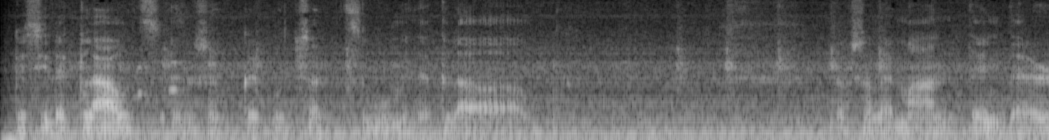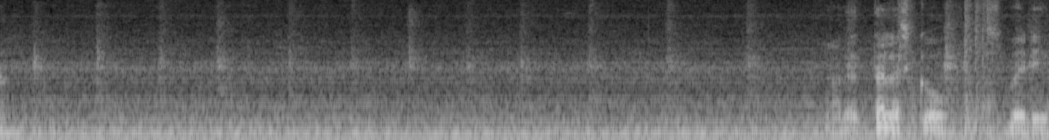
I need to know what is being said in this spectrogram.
You can see the clouds. Also can put some zoom in the cloud. Also the mountain there. Now the telescope is very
